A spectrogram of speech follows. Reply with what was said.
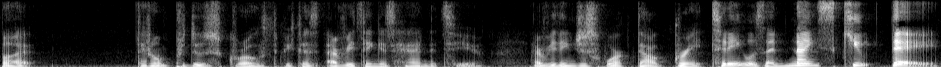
but they don't produce growth because everything is handed to you. Everything just worked out great. Today was a nice, cute day.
